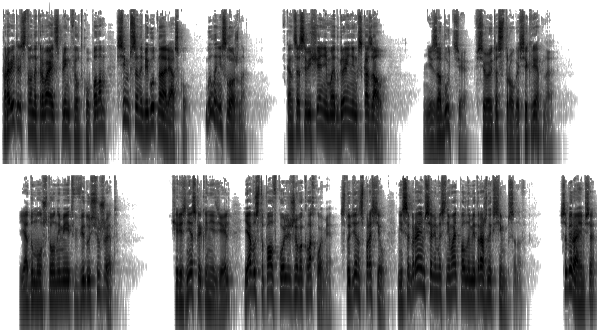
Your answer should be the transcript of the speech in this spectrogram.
правительство накрывает Спрингфилд куполом, Симпсоны бегут на Аляску. Было несложно. В конце совещания Мэтт Грейнинг сказал «Не забудьте, все это строго секретно». Я думал, что он имеет в виду сюжет. Через несколько недель я выступал в колледже в Оклахоме. Студент спросил, не собираемся ли мы снимать полнометражных Симпсонов. «Собираемся»,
